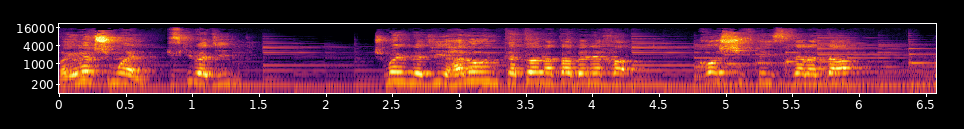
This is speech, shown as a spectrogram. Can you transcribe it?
Bah Yomer Shmuel, qu'est-ce qu'il lui a dit? Shmuel lui a dit in katon ata benecha, rosh shifte Israël ata, tu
